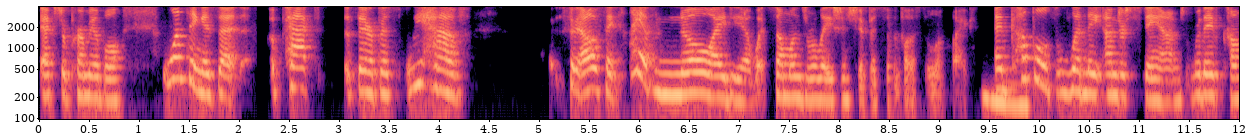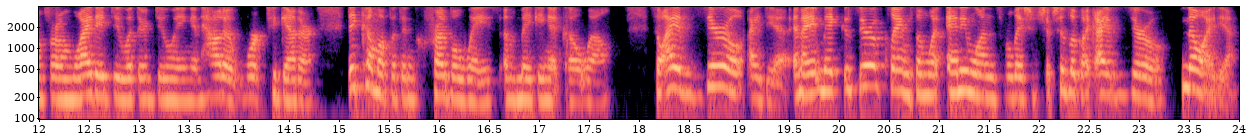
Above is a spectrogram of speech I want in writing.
extra permeable. One thing is that a PACT therapist we have so I'll say, I have no idea what someone's relationship is supposed to look like. Mm-hmm. And couples, when they understand where they've come from, why they do what they're doing, and how to work together, they come up with incredible ways of making it go well. So I have zero idea, and I make zero claims on what anyone's relationship should look like. I have zero, no idea.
